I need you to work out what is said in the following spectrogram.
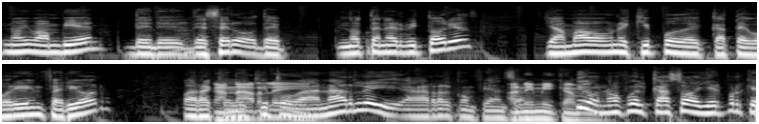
no iban bien, de, de- de cero, de no tener victorias, llamaba a un equipo de categoría inferior para que Ganarle el equipo ganarle y agarrar confianza. Anímicamente. Digo, no fue el caso ayer porque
